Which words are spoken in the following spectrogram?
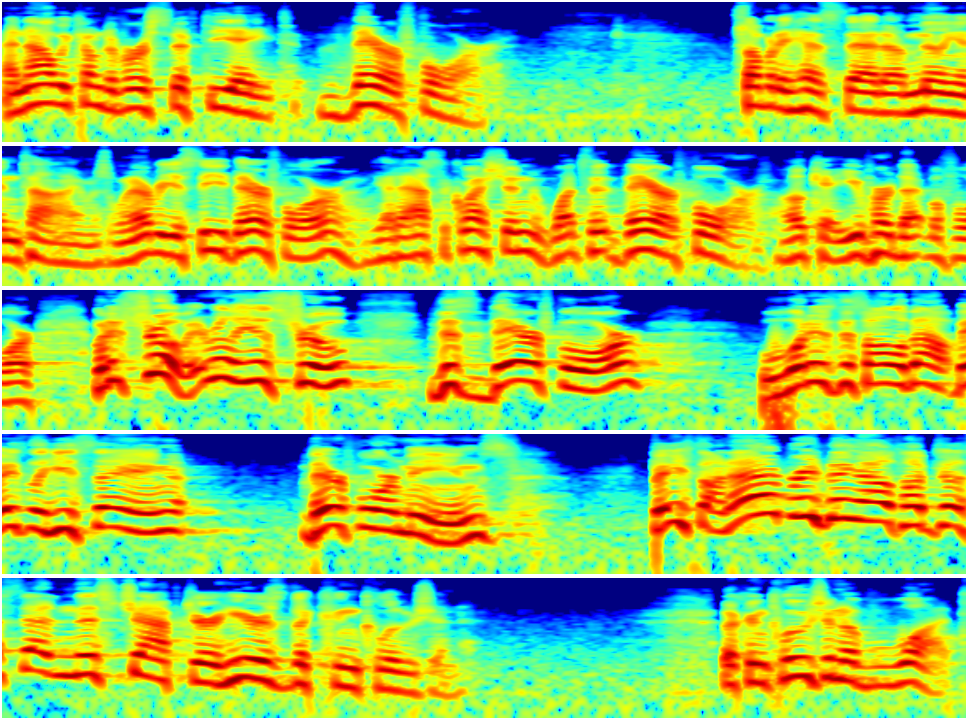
And now we come to verse 58. Therefore, Somebody has said a million times, whenever you see therefore, you got to ask the question, what's it there for? Okay, you've heard that before. But it's true. It really is true. This therefore, what is this all about? Basically, he's saying, therefore means, based on everything else I've just said in this chapter, here's the conclusion. The conclusion of what?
